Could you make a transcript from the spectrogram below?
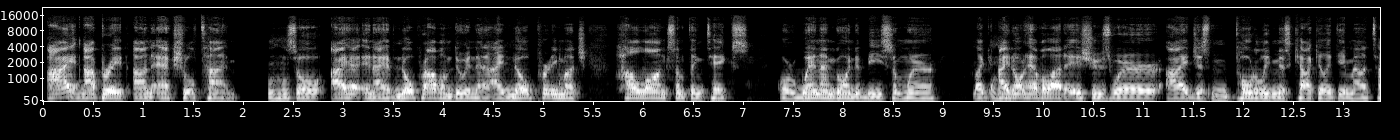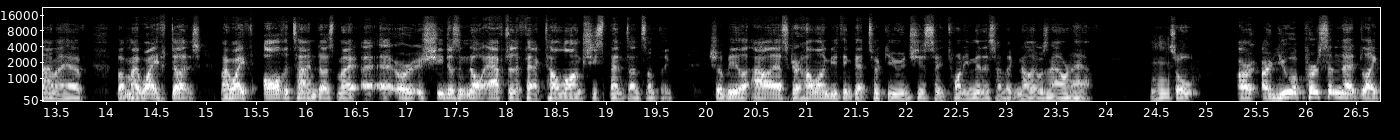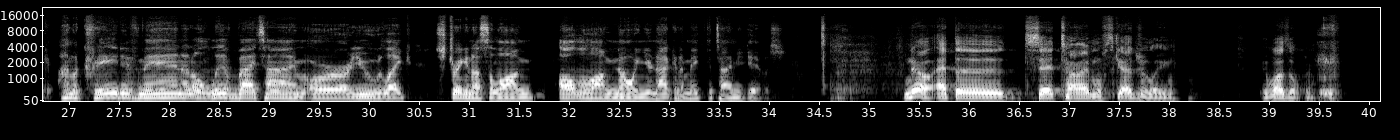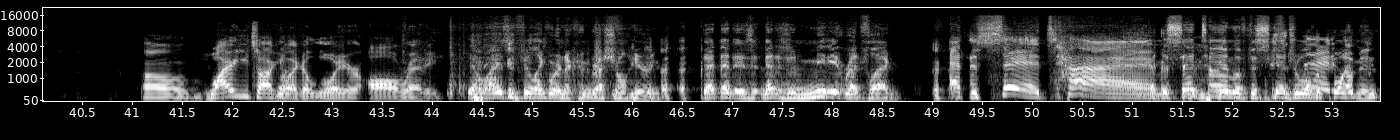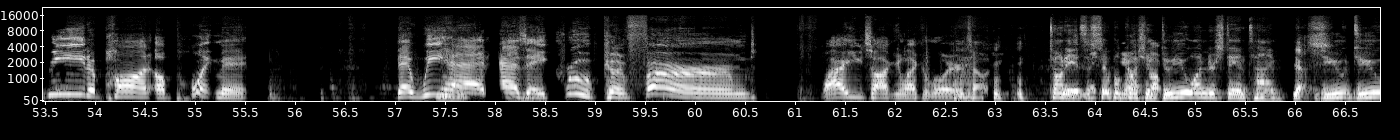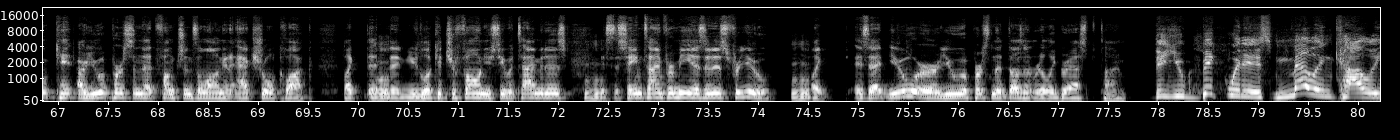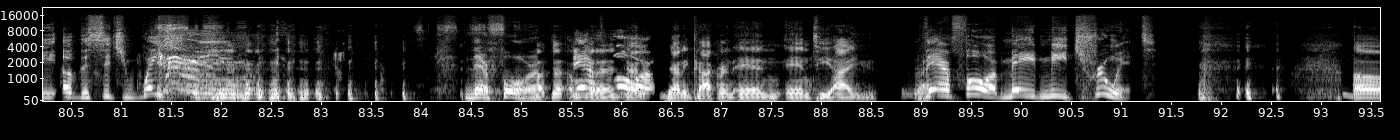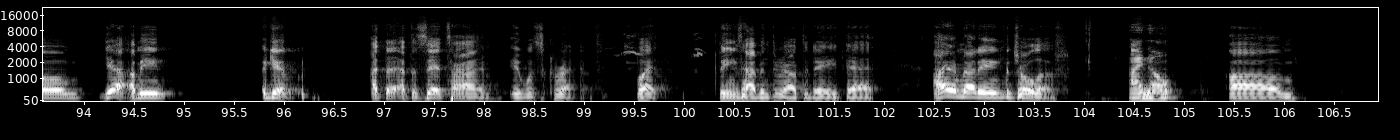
I operate on actual time. Mhm. So I, ha- and I have no problem doing that. I know pretty much how long something takes or when I'm going to be somewhere. Like I don't have a lot of issues where I just totally miscalculate the amount of time I have, but my wife does. My wife all the time does. My uh, uh, or she doesn't know after the fact how long she spent on something. She'll be. like- I'll ask her how long do you think that took you, and she'll say twenty minutes. I'm like, no, that was an hour and a half. Mhm. So are are you a person that like I'm a creative man? I don't live by time, or are you like stringing us along all along, knowing you're not going to make the time you gave us? No, at the said time of scheduling, it was open. Um, Why are you talking Well- like a lawyer already? Yeah. Why does it feel like we're in a congressional hearing? That that is that is an immediate red flag. At the said time, At the said time of the scheduled said appointment, agreed upon appointment that we Mm-hmm. had as a group confirmed. Why are you talking like a lawyer, Tony? Tony, it's a simple question. Do you understand time? yes. Do you do you can are you a person that functions along an actual clock? Like that, Mhm. you look at your phone, you see what time it is. Mhm. It's the same time for me as it is for you. Mhm. Like, is that you or are you a person that doesn't really grasp time? The ubiquitous melancholy of the situation. Therefore, About to- I'm gonna Johnny, Therefore- Johnnie Cochran and and Ti you. Right. Therefore, made me truant. Um, yeah, I mean, again, at the at the said time, it was correct, but things happen throughout the day that I am not in control of. I know. Um,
